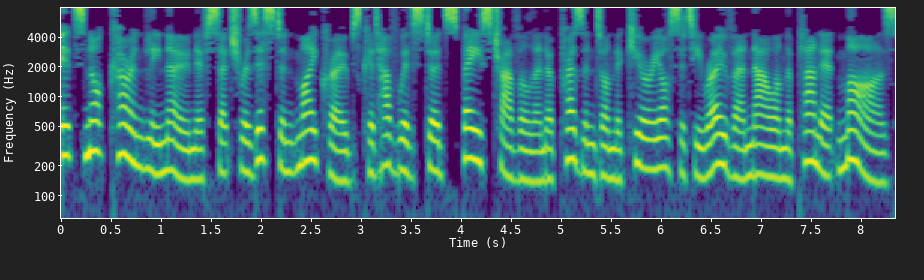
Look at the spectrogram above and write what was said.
It's not currently known if such resistant microbes could have withstood space travel and are present on the Curiosity rover now on the planet Mars.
